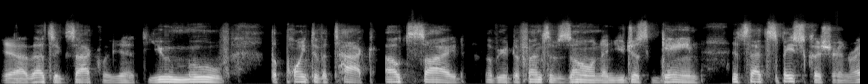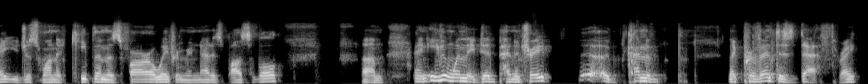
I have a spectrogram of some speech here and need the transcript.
Yeah, that's exactly it. You move the point of attack outside of your defensive zone and you just gain it's that space cushion right you just want to keep them as far away from your net as possible um, and even when they did penetrate uh, kind of like prevent is death right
